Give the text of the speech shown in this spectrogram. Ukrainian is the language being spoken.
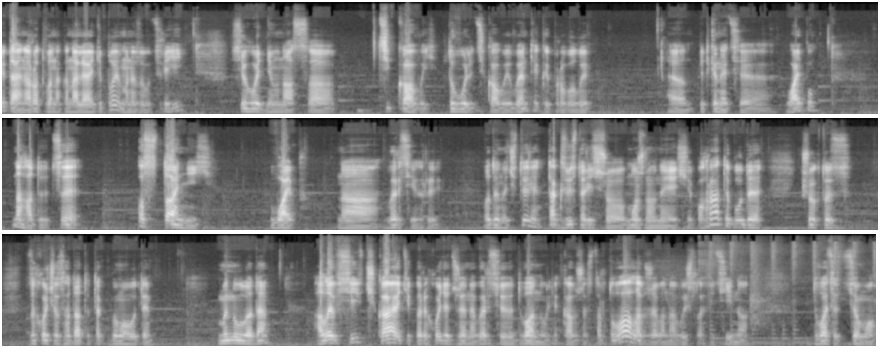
Вітаю народ, ви на каналі IDPlay, мене звуть Сергій. Сьогодні у нас е, цікавий, доволі цікавий івент, який провели е, під кінець е, вайпу. Нагадую, це останній вайп на версії гри 1.4. Так, звісно річ, що можна в неї ще пограти буде, якщо хтось захоче згадати, так би мовити, минуле, да? Але всі чекають і переходять вже на версію 2.0, яка вже стартувала, вже вона вийшла офіційно 27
